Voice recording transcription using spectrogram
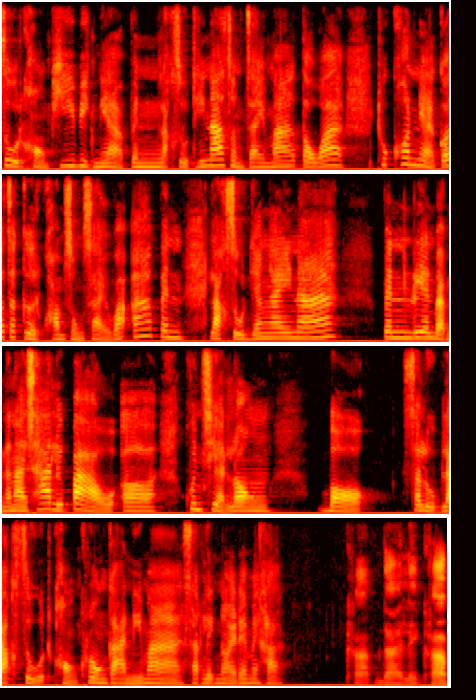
สูตรของพี่บิ๊กเนี่ยเป็นหลักสูตรที่น่าสนใจมาก แต่ว่าทุกคนเนี่ยก็จะเกิดความสงสัยว่าอ้าเป็นหลักสูตรยังไงนะ เป็นเรียนแบบนานาชาติหรือเปล่าเออคุณเฉียนลองบอกสรุปหลักสูตรของโครงการนี้มาสักเล็กน้อยได้ไหมคะ ครับได้เลยครับ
